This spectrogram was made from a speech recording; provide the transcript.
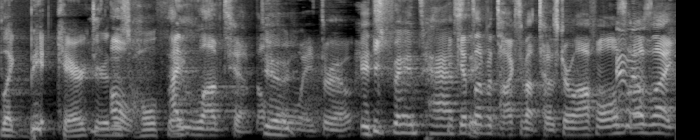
like bit character in this oh, whole thing, I loved him the Dude, whole way through. it's he fantastic. gets up and talks about toaster waffles. I was like,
